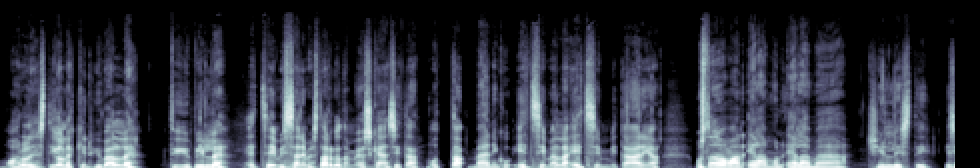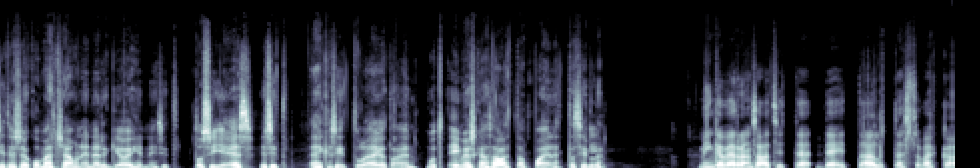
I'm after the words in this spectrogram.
mahdollisesti jollekin hyvälle tyypille, että se ei missään nimessä tarkoita myöskään sitä, mutta mä en niin kuin etsimällä etsin mitään. Ja musta on vaan elä mun elämää chillisti. Ja sitten jos joku matchaa mun energioihin, niin sit tosi jees. Ja sitten ehkä siitä tulee jotain, mutta ei myöskään saa laittaa painetta sille. Minkä verran sä oot sitten deittailut tässä vaikka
